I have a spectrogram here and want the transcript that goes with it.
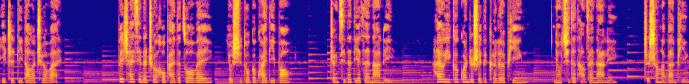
一直滴到了车外。被拆卸的车后排的座位有许多个快递包，整齐的叠在那里，还有一个灌着水的可乐瓶，扭曲的躺在那里，只剩了半瓶。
